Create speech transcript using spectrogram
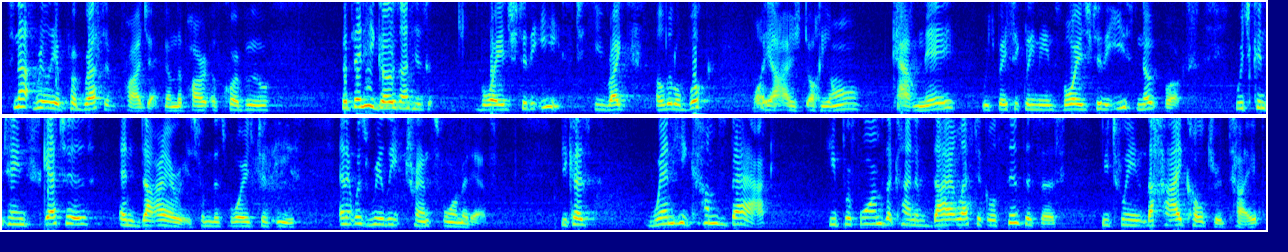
It's not really a progressive project on the part of Corbu, but then he goes on his voyage to the east. He writes a little book, Voyage d'Orient, Carnet, which basically means Voyage to the East notebooks, which contains sketches and diaries from this voyage to the east. And it was really transformative. Because when he comes back, he performs a kind of dialectical synthesis between the high culture type,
